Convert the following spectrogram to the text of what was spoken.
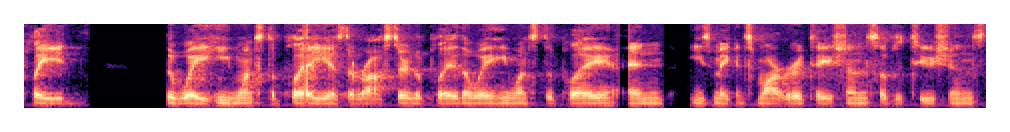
played the way he wants to play. He has the roster to play the way he wants to play, and he's making smart rotations, substitutions.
